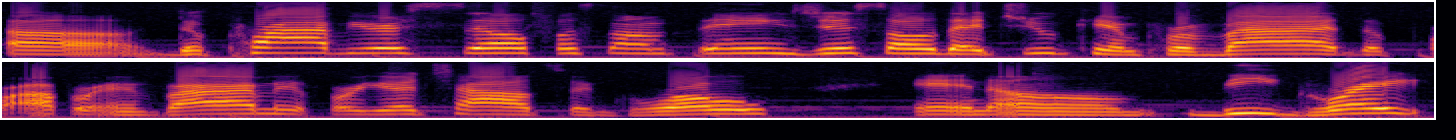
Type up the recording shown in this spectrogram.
uh, deprive yourself of some things just so that you can provide the proper environment for your child to grow and um, be great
